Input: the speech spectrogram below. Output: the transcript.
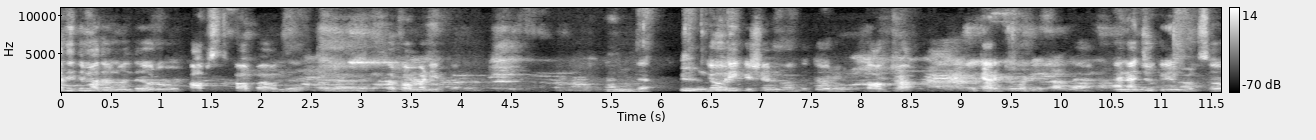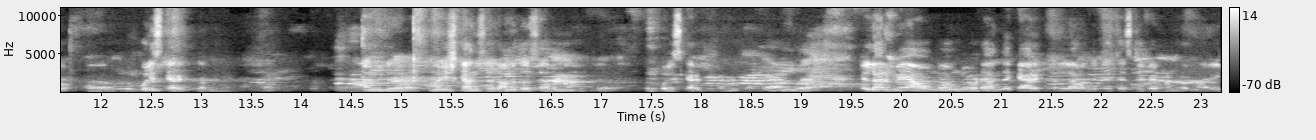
ஆதித்ய மாதவன் வந்து ஒரு காப்ஸ் காப்பாக வந்து பர்ஃபார்ம் பண்ணியிருக்காரு. அண்ட் கௌரி கிஷன் வந்துட்டு ஒரு டாக்டரா கேரக்டர் பண்ணியிருக்காங்க. அண்ட் அஞ்சு கிரீன் ஆல்சோ ஒரு போலீஸ் கேரக்டர் தான் பண்ணியிருக்காங்க. அண்ட் மனிஷ்காந்த் சார் ராமதாஸ் சாரும் வந்துட்டு ஒரு போலீஸ் கேரக்டர் பண்ணியிருக்காங்க. அண்ட் எல்லாருமே அவங்கவுங்களோட அந்த கேரக்டரில் வந்துட்டு ஜஸ்டிஃபை பண்ணுற மாதிரி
